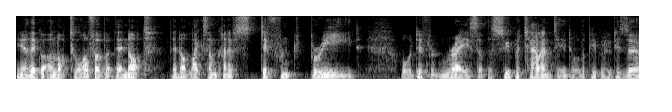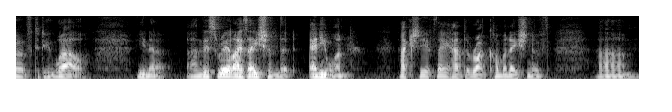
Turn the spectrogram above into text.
You know, they've got a lot to offer, but they're not they're not like some kind of different breed or different race of the super talented or the people who deserve to do well. You know, and this realization that anyone, actually, if they had the right combination of um,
